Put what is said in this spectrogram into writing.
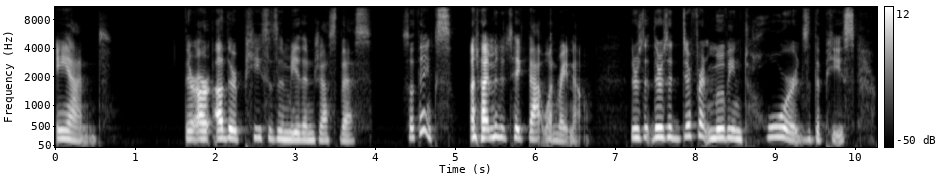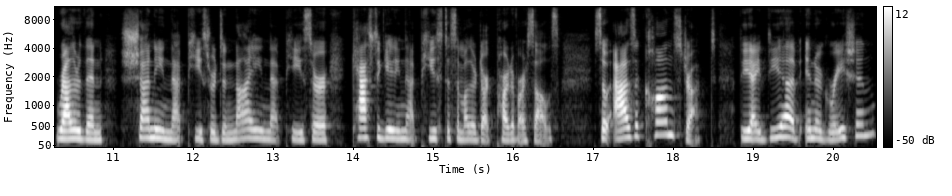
And there are other pieces of me than just this. So thanks. And I'm going to take that one right now. There's a, there's a different moving towards the piece rather than shunning that piece or denying that piece or castigating that piece to some other dark part of ourselves. So, as a construct, the idea of integration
